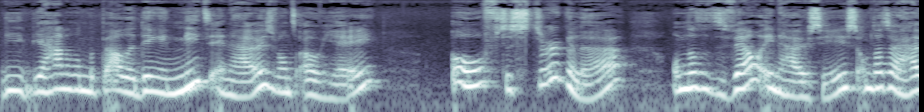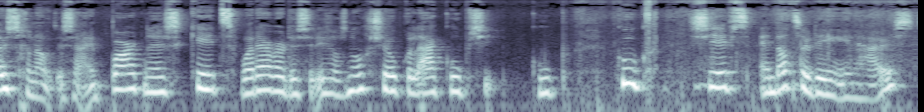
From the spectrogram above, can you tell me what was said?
die, die halen dan bepaalde dingen niet in huis, want oh jee. Of ze struggelen omdat het wel in huis is, omdat er huisgenoten zijn. Partners, kids, whatever. Dus er is alsnog chocola, koep, koep, koek, chips en dat soort dingen in huis.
